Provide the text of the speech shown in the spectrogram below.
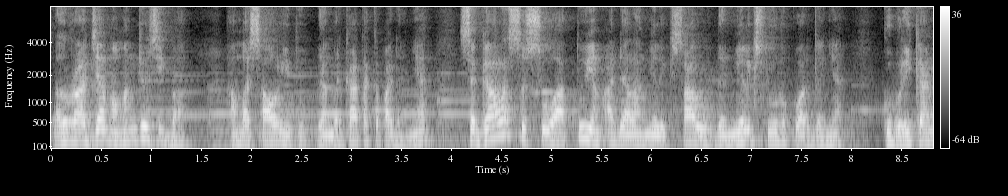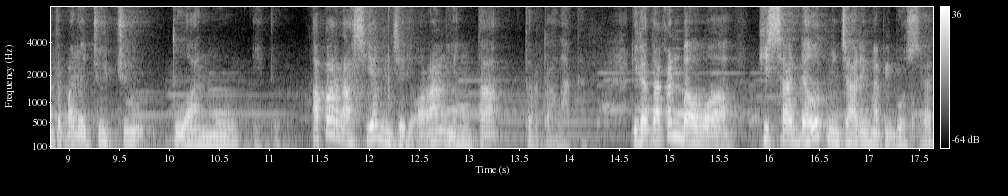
Lalu raja memanggil Ziba, hamba Saul itu dan berkata kepadanya, segala sesuatu yang adalah milik Saul dan milik seluruh keluarganya, kuberikan kepada cucu tuanmu itu. Apa rahasia menjadi orang yang tak terkalahkan. Dikatakan bahwa kisah Daud mencari Mephiboset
